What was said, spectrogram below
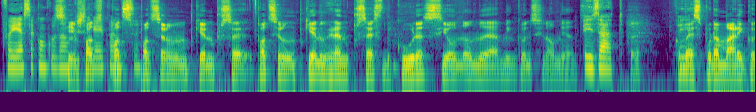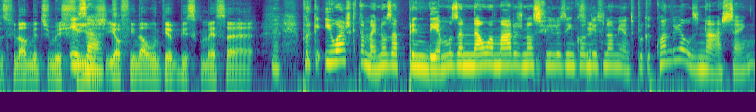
Foi essa a conclusão Sim, que pode, cheguei para pode, dizer. pode ser um pequeno processo, pode ser um pequeno grande processo de cura se eu não me amo incondicionalmente. Exato. É. Começo por amar incondicionalmente os meus Exato. filhos e ao fim de algum tempo isso começa a. Porque eu acho que também nós aprendemos a não amar os nossos filhos incondicionalmente, porque quando eles nascem,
